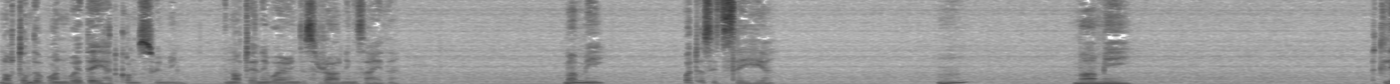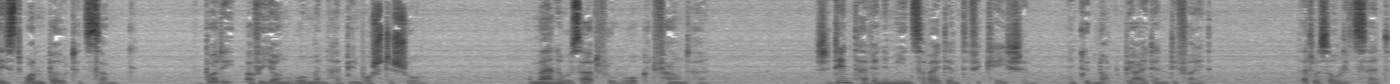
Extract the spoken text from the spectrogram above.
not on the one where they had gone swimming, and not anywhere in the surroundings either. Mummy, what does it say here? Hmm? Mummy. At least one boat had sunk. The body of a young woman had been washed ashore. A man who was out for a walk had found her. She didn't have any means of identification and could not be identified. That was all it said.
